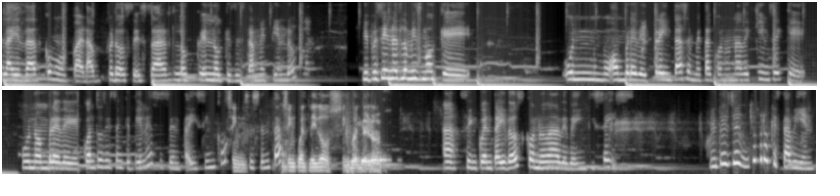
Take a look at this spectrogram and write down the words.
la edad como para procesar lo que, en lo que se está metiendo. Y pues sí, no es lo mismo que un hombre de 30 se meta con una de 15 que un hombre de, ¿cuántos dicen que tiene? ¿65? Cin- ¿60? 52, 52. Ah, 52 con una de 26. Entonces yo, yo creo que está bien.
